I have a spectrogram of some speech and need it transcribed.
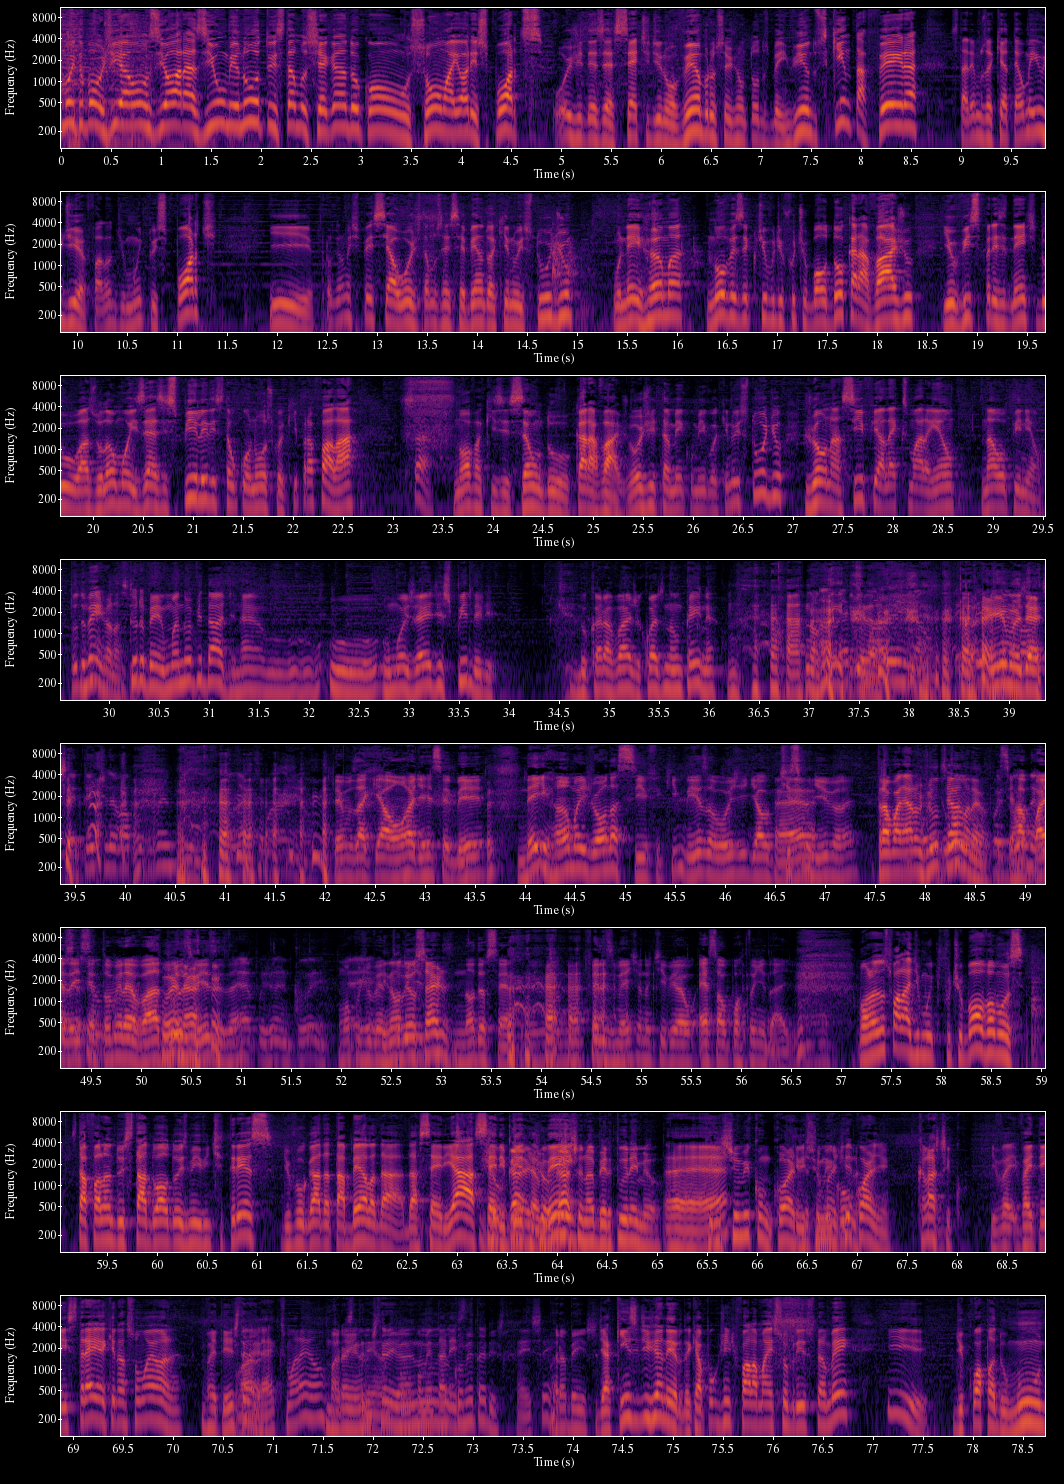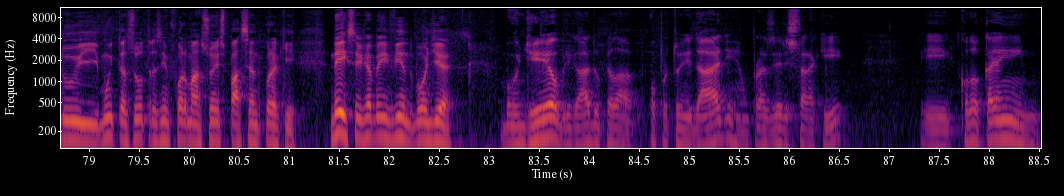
Muito bom dia, 11 horas e 1 minuto. Estamos chegando com o Som Maior Esportes. Hoje, 17 de novembro. Sejam todos bem-vindos. Quinta-feira, estaremos aqui até o meio-dia falando de muito esporte. E programa especial hoje. Estamos recebendo aqui no estúdio o Ney Rama, novo executivo de futebol do Caravaggio, e o vice-presidente do Azulão, Moisés Spiller, estão conosco aqui para falar essa nova aquisição do Caravaggio. Hoje também comigo aqui no estúdio, João Nassif e Alex Maranhão na opinião. Tudo bem, João Nassif? Tudo bem, uma novidade, né? O, o, o Moisés Spiller do Caravaggio quase não tem, né? não tem não. Aí, Moisés. Tem que te levar para o Juventude. Alex Maranhão. Temos aqui a honra de receber Ney Rama e João Nassif. Que mesa hoje de altíssimo É. nível, né? Trabalharam juntos já, Manel? Esse rapaz aí tentou me levar Foi, duas né? vezes, né? É, pro Juventude. Uma pro É, Juventude. não deu certo? Não deu certo. Infelizmente eu não tive essa oportunidade. Bom, nós vamos falar de muito futebol, vamos estar falando do Estadual 2023, divulgada a tabela da, da Série A, Série B também. Jogaço na abertura, hein, meu? É. Criciúma e Concorde. Criciúma e? Concorde. Clássico. E vai, vai ter estreia aqui na Som Maior, né? Vai ter O estreia. Alex Maranhão. Maranhão estreando como no comentarista. comentarista. É isso aí. Parabéns. Dia 15 de janeiro, daqui a pouco a gente fala mais sobre isso também. E de Copa do Mundo e muitas outras informações passando por aqui. Ney, seja bem-vindo, bom dia. Bom dia, obrigado pela oportunidade. É um prazer estar aqui e colocar em,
